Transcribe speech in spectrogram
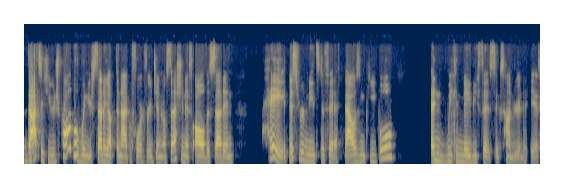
that's a huge problem when you're setting up the night before for a general session. If all of a sudden, hey, this room needs to fit a thousand people, and we can maybe fit 600 if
